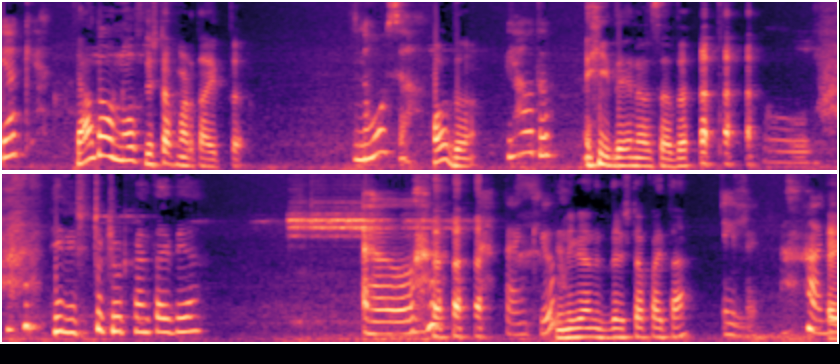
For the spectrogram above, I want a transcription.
ಯಾಕೆ? ಯಾವುದೋ ಒಂದು ನೋಸ್ ಡಿಸ್ಟರ್ಬ್ ಮಾಡ್ತಾ ಇತ್ತು. ನೋಸಾ ಹೌದು. ಯಾವುದು? ಇದೇ ನೋಸ ಅದು ಓ ಏನ್ ಇಷ್ಟು ಕ್ಯೂಟ್ ಕಾಣ್ತಾ ಇದೀಯಾ? Thank you. ನಿನಗೆ ನಿದ್ದೆ ಡಿಸ್ಟರ್ಬ್ ಆಯ್ತಾ? ಇಲ್ಲ ಹಾಗೆ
